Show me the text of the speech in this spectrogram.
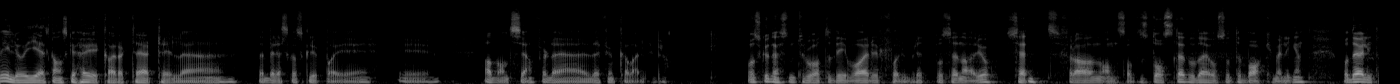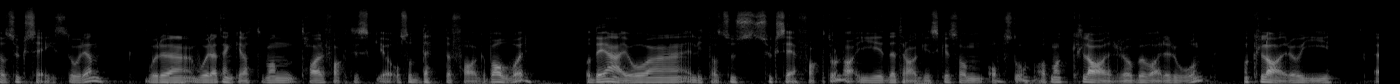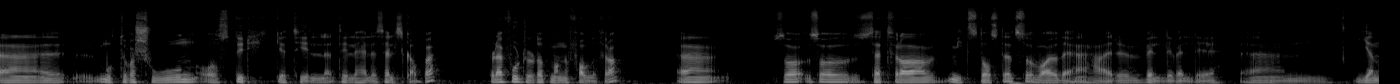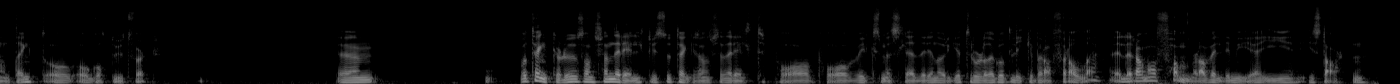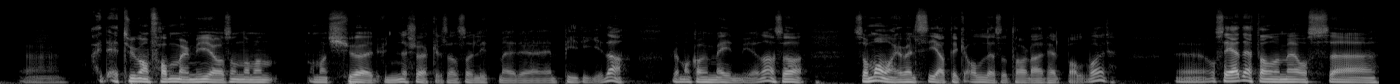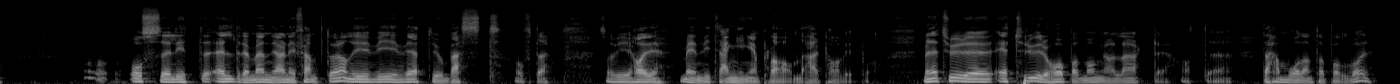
vil jo gi et ganske høy karakter til, til beredskapsgruppa i, i Advansia, for det, det funka veldig bra. Man skulle nesten tro at de var forberedt på scenario, sett fra en ansattes ståsted. og Det er også tilbakemeldingen. Og Det er litt av suksesshistorien, hvor, hvor, jeg tenker at man tar faktisk også dette faget på alvor. Og Det er jo eh, litt av su suksessfaktoren da, i det tragiske som oppsto. At man klarer å bevare roen. Man klarer å gi eh, motivasjon og styrke til, til hele selskapet. For det er fort gjort at mange faller fra. Uh, så, så, sett fra mitt ståsted så var jo det her veldig, veldig eh, gjennomtenkt og, og, godt utført. Um, hva tenker du sånn generelt, hvis du tenker sånn generelt på, på virksomhetsleder i Norge? Tror du det har gått like bra for alle, eller har man famla veldig mye i, i starten? Uh, jeg tror man famler mye. Altså når, man, når man kjører undersøkelser, altså litt mer empiri, da, for man kan jo mene mye, da, så, så, må man jo vel si at det ikke alle som tar det her helt på alvor. Uh, og så er det et eller annet med oss, uh, oss litt eldre menn, gjerne i 50-årene, vi, vi, vet jo best ofte. Så vi har, mener vi trenger ingen plan, det her tar vi på. Men jeg tror, jeg tror og håper at mange har lært det, at uh, det her må de ta på alvor.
